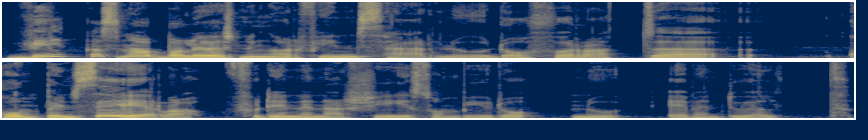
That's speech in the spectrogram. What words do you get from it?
Vilka snabba lösningar finns här nu då för att eh, kompensera för den energi som vi då nu eventuellt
